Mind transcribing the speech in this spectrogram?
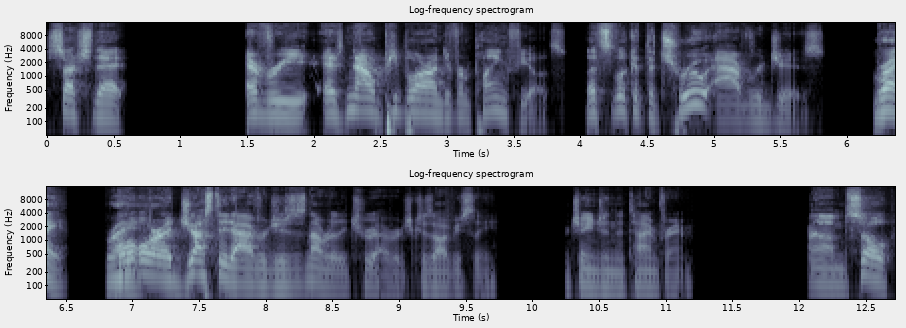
such that every as now people are on different playing fields. Let's look at the true averages Right. Right. or, or adjusted averages. It's not really true average because obviously we're changing the time frame. Um, so,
